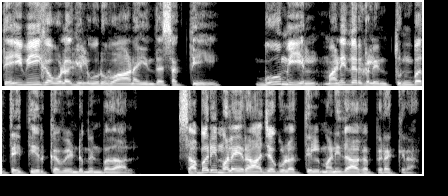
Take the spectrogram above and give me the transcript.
தெய்வீக உலகில் உருவான இந்த சக்தி பூமியில் மனிதர்களின் துன்பத்தை தீர்க்க வேண்டும் என்பதால் சபரிமலை ராஜகுலத்தில் மனிதாக பிறக்கிறார்.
